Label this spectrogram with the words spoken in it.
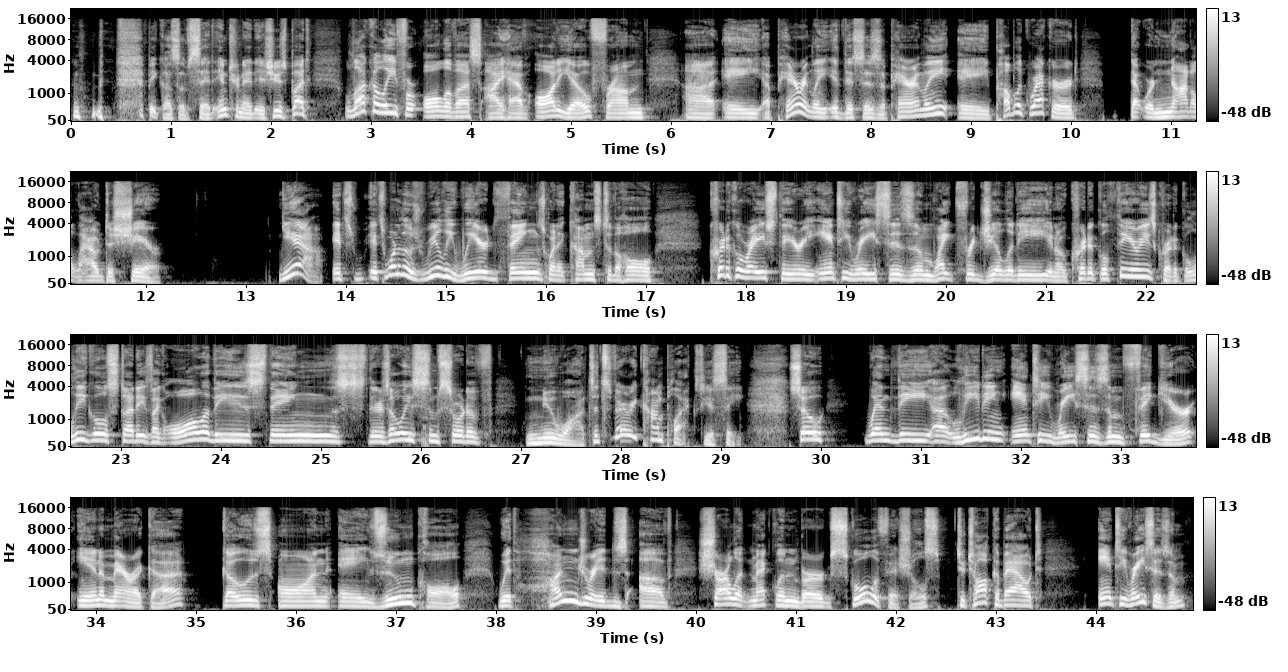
because of said internet issues. But luckily for all of us, I have audio from uh, a apparently this is apparently a public record that we're not allowed to share. Yeah, it's it's one of those really weird things when it comes to the whole critical race theory, anti-racism, white fragility, you know, critical theories, critical legal studies, like all of these things, there's always some sort of nuance. It's very complex, you see. So when the uh, leading anti racism figure in America goes on a Zoom call with hundreds of Charlotte Mecklenburg school officials to talk about anti racism,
